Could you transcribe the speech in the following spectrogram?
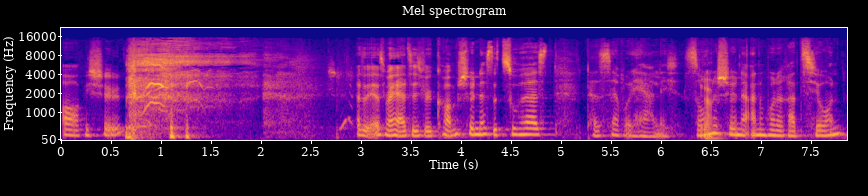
Oh, wie schön. also erstmal herzlich willkommen. Schön, dass du zuhörst. Das ist ja wohl herrlich. So ja. eine schöne Anmoderation.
